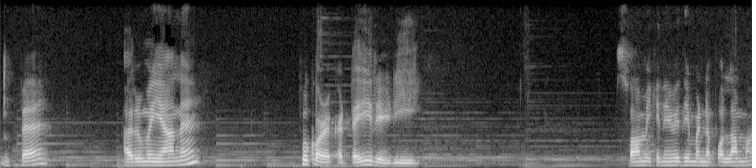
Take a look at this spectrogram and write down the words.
இப்போ அருமையான உப்பு குழக்கட்டை ரெடி சுவாமிக்கு நைவேத்தியம் பண்ண போடலாமா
